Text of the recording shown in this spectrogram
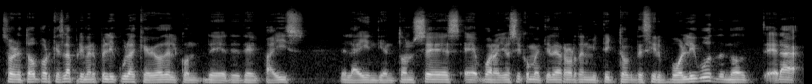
sobre todo porque es la primera película que veo del, del país de la India. Entonces, eh, bueno, yo sí cometí el error de en mi TikTok decir Bollywood. No, era,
